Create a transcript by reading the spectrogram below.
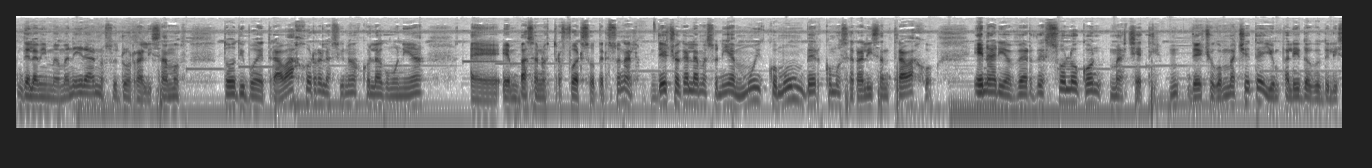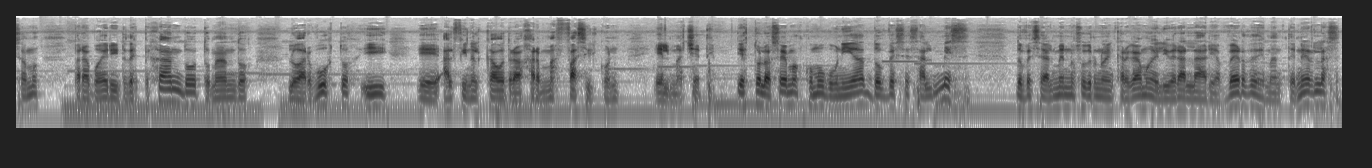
De la misma manera, nosotros realizamos todo tipo de trabajos relacionados con la comunidad eh, en base a nuestro esfuerzo personal. De hecho, acá en la Amazonía es muy común ver cómo se realizan trabajos en áreas verdes solo con machete. De hecho, con machete y un palito que utilizamos para poder ir despejando, tomando los arbustos y eh, al fin y al cabo trabajar más fácil con el machete. Esto lo hacemos como comunidad dos veces al mes. Dos veces al mes nosotros nos encargamos de liberar las áreas verdes, de mantenerlas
